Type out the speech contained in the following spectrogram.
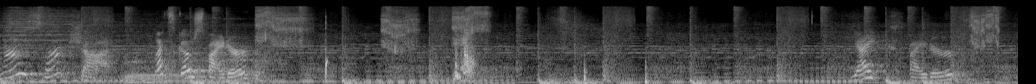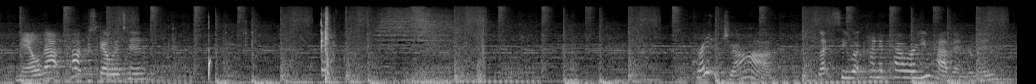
Nice slap shot. Let's go, Spider. Yikes, Spider. Nail that puck, Skeleton. Great job. Let's see what kind of power you have, Enderman.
